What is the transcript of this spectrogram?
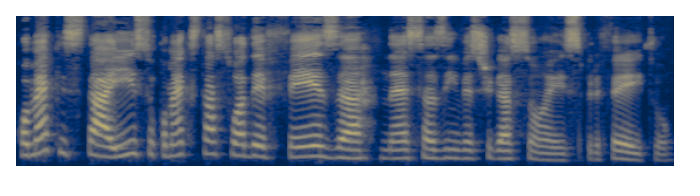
Como é que está isso? Como é que está a sua defesa nessas investigações, prefeito?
